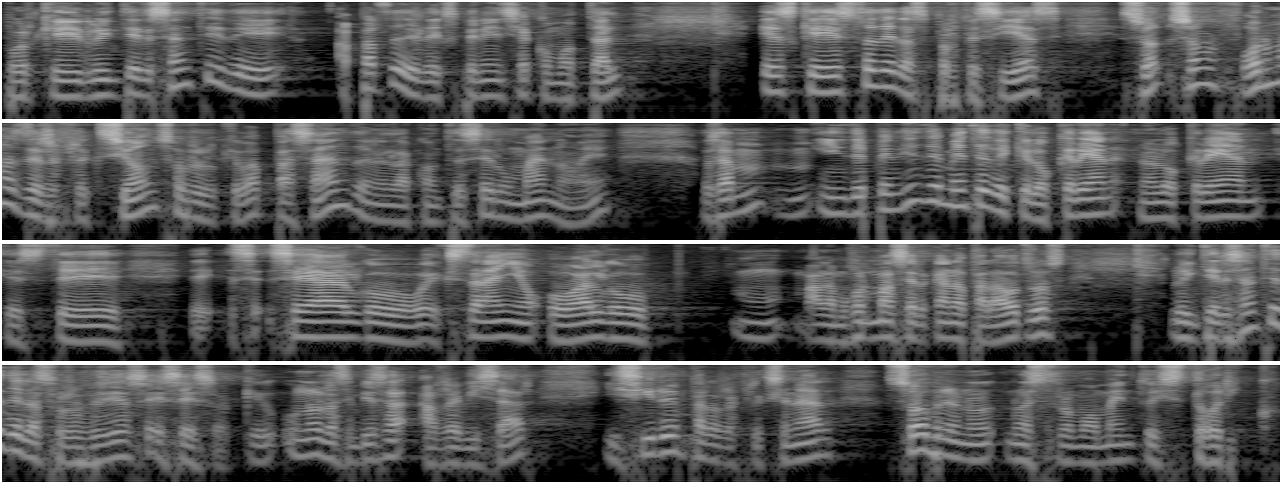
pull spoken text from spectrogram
Porque lo interesante de, aparte de la experiencia como tal, es que esto de las profecías son, son formas de reflexión sobre lo que va pasando en el acontecer humano. ¿eh? O sea, independientemente de que lo crean, no lo crean, este, eh, sea algo extraño o algo mm, a lo mejor más cercano para otros, lo interesante de las profecías es eso, que uno las empieza a revisar y sirven para reflexionar sobre nuestro momento histórico.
